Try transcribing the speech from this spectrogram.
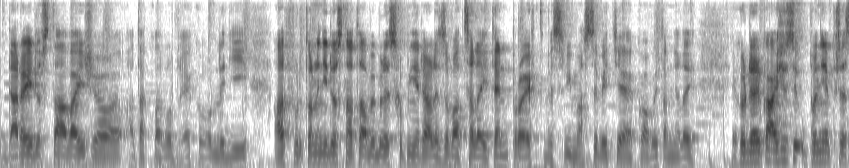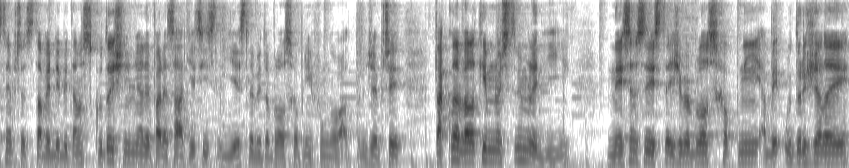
dary dostávají, že jo, a takhle od, jako od lidí, ale furt to není dost na to, aby byli schopni realizovat celý ten projekt ve svým masivitě, jako aby tam měli, jako nedokáže si úplně přesně představit, kdyby tam skutečně měli 50 tisíc lidí, jestli by to bylo schopné fungovat, protože při takhle velkým množstvím lidí nejsem si jistý, že by bylo schopný, aby udrželi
